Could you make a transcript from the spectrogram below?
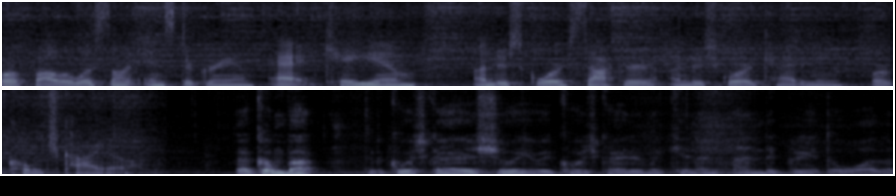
or follow us on Instagram at km underscore soccer underscore academy or Coach Kyle. Welcome back to the Coach Kyle Show you with Coach Kyle McKinnon and the great Awal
